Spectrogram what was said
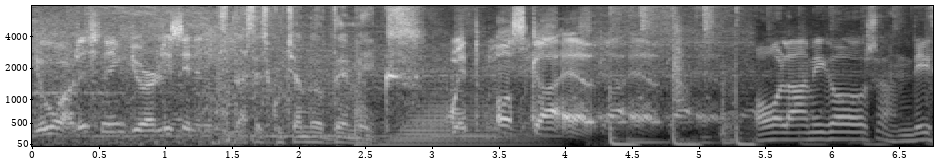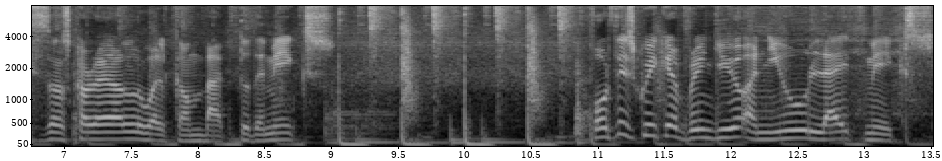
you are listening, you are listening. Estás escuchando The Mix with Oscar L. Hola amigos, and this is Oscar L. Welcome back to the mix. For this week, I bring you a new live mix.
